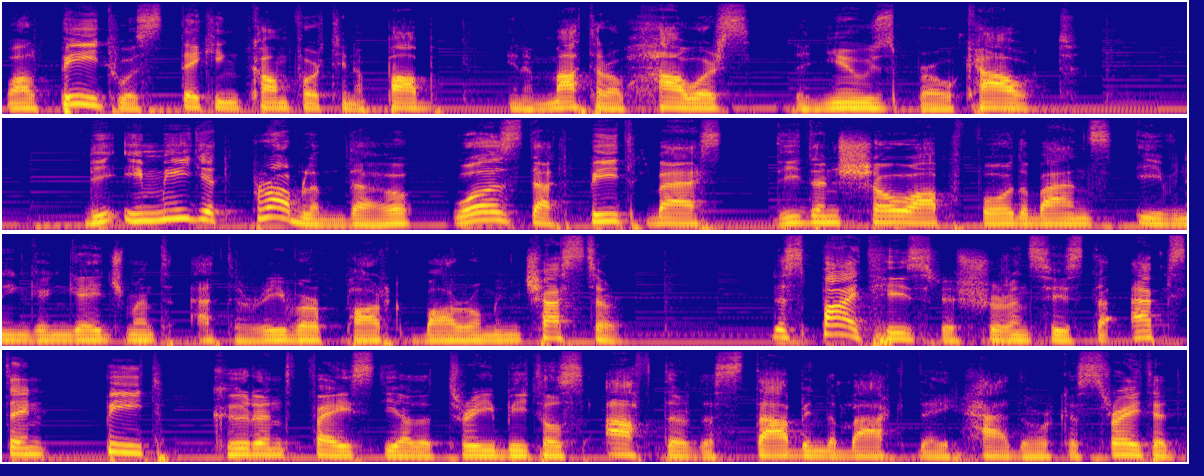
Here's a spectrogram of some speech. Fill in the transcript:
While Pete was taking comfort in a pub, in a matter of hours, the news broke out. The immediate problem, though, was that Pete Best didn't show up for the band's evening engagement at the River Park Ballroom in Chester. Despite his reassurances to Epstein, Pete couldn't face the other three Beatles after the stab in the back they had orchestrated.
